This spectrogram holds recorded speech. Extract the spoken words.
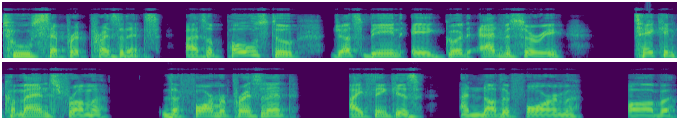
two separate presidents as opposed to just being a good adversary, taking commands from the former president, I think is another form of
